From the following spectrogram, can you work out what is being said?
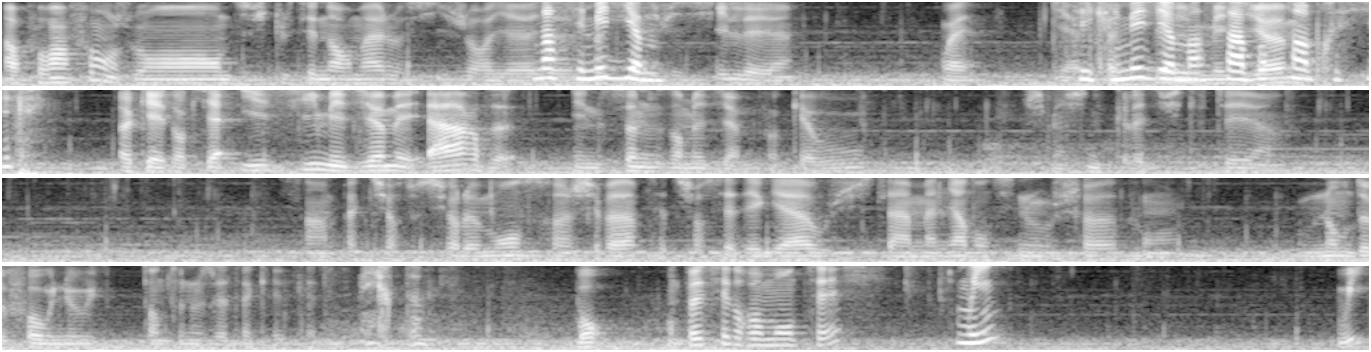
Alors pour info, on joue en difficulté normale aussi. Genre, il y a. Non, c'est médium. difficile et. Ouais. C'est écrit médium, hein, c'est important à préciser. Ok, donc il y a easy, medium et hard, et nous sommes en medium, au cas où. J'imagine que la difficulté. euh, ça impacte surtout sur le monstre, je sais pas, peut-être sur ses dégâts, ou juste la manière dont il nous chope, ou, ou le nombre de fois où il nous, il tente de nous attaquer, peut-être. Merde. Bon, on peut essayer de remonter? Oui Oui.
